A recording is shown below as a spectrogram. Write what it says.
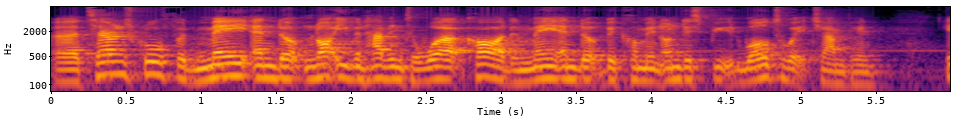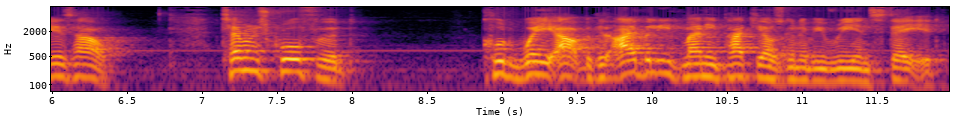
Uh, Terence Crawford may end up not even having to work hard and may end up becoming undisputed welterweight champion. Here's how. Terence Crawford could wait out because I believe Manny Pacquiao is going to be reinstated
